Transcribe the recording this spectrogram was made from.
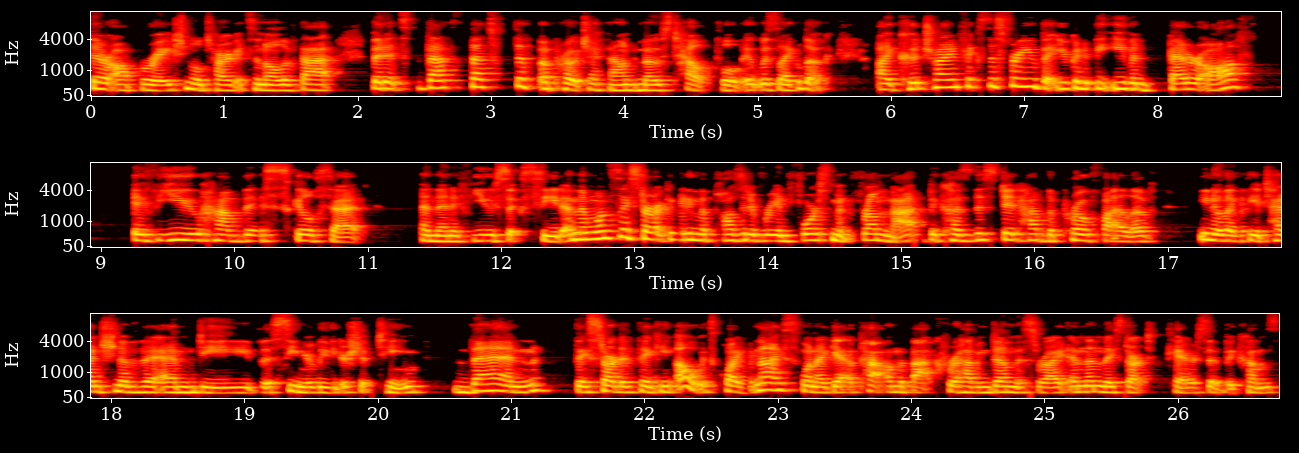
their operational targets and all of that but it's that's that's the approach i found most helpful it was like look i could try and fix this for you but you're going to be even better off if you have this skill set and then if you succeed and then once they start getting the positive reinforcement from that because this did have the profile of you know like the attention of the md the senior leadership team then they started thinking, oh, it's quite nice when I get a pat on the back for having done this right. And then they start to care. So it becomes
